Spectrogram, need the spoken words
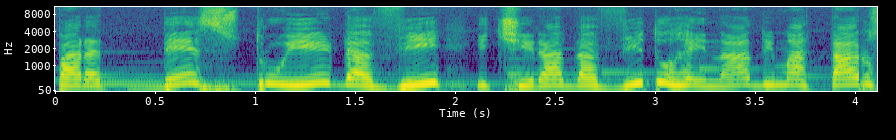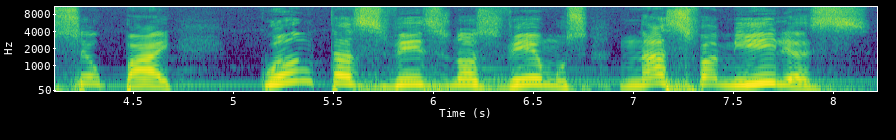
para destruir Davi e tirar Davi do reinado e matar o seu pai. Quantas vezes nós vemos nas famílias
